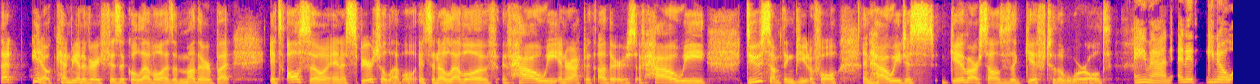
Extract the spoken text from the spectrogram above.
that, you know, can be on a very physical level as a mother, but it's also in a spiritual level. It's in a level of, of how we interact with others, of how we do something beautiful and how we just give ourselves as a gift to the world. Amen. And it, you know,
